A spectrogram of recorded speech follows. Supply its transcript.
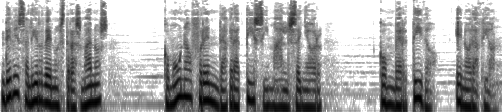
debe salir de nuestras manos como una ofrenda gratísima al Señor, convertido en oración.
